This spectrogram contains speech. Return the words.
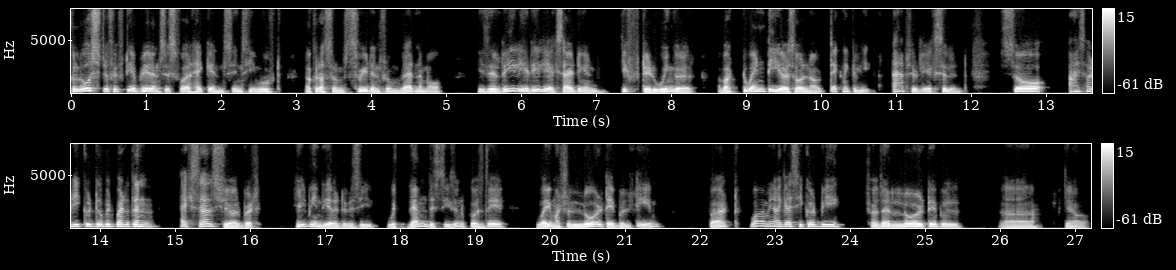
close to 50 appearances for Häcken since he moved across from Sweden from Värnamo. He's a really, really exciting and gifted winger, about 20 years old now, technically absolutely excellent. So I thought he could do a bit better than Excelsior, but he'll be in the Eredivisie with them this season. Of course, they very much a lower table team, but well, I mean, I guess he could be sort of their lower table, uh, you know,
